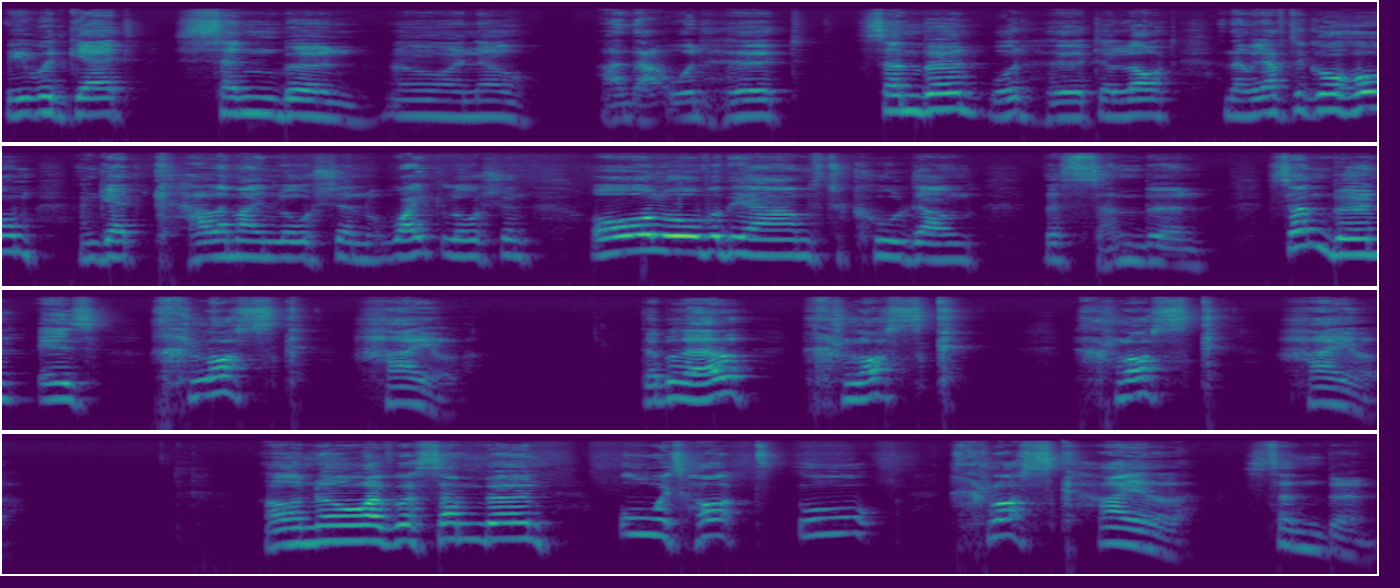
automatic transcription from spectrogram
we would get sunburn. Oh, I know. And that would hurt sunburn would hurt a lot. And then we'd have to go home and get calamine lotion, white lotion, all over the arms to cool down the sunburn. Sunburn is llosg haul. Double L, llosg, llosg haul. Oh no, I've got sunburn. Oh, it's hot. Oh, llosg haul, sunburn.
